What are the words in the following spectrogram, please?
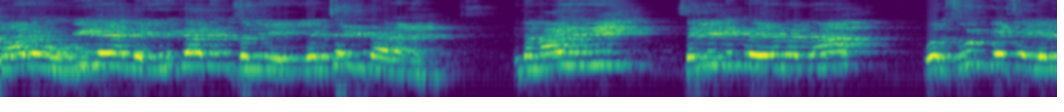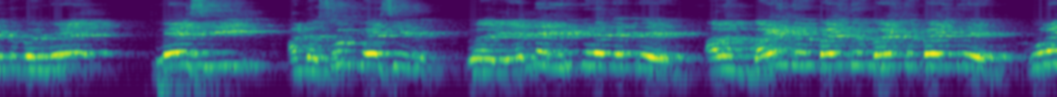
வாரம் உன் வீடே அங்கே இருக்காதுன்னு சொல்லி எச்சரித்தார் அண்ணன். இந்த மாதிரி செல்லுகின்ற இடமெல்லாம் ஒரு சூட்கேஸை எடுத்துக்கொண்டு பேசி அந்த சூட்கேஸில் என்ன இருக்கிறது என்று அவன் பயந்து பயந்து பயந்து பயந்து குலை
